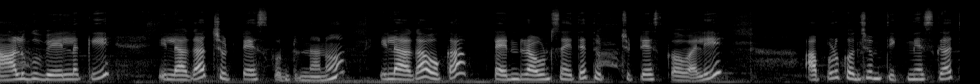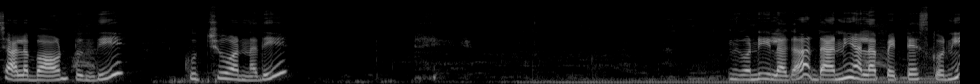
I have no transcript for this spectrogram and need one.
నాలుగు వేళ్ళకి ఇలాగా చుట్టేసుకుంటున్నాను. ఇలాగా ఒక టెన్ రౌండ్స్ అయితే చుట్టేసుకోవాలి. అప్పుడు కొంచెం థిక్నెస్గా చాలా బాగుంటుంది. కుచ్చు అన్నది. ఇదిగోండి ఇలాగా దాన్ని అలా పెట్టేసుకొని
